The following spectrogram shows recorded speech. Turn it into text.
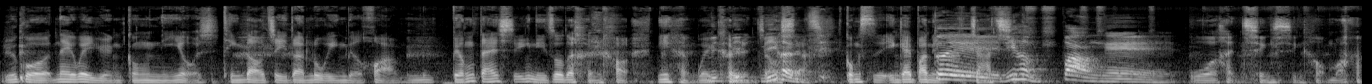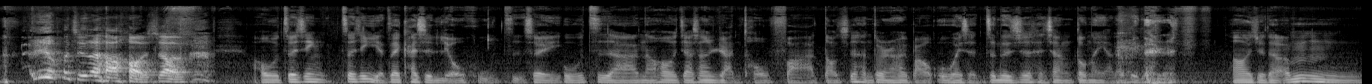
如果那位员工你有听到这一段录音的话，嗯不用担心，你做的很好，你很为客人着想，公司应该帮你对加钱。你很棒哎，我很清醒，好吗？我觉得好好笑。然后我最近最近也在开始留胡子，所以胡子啊，然后加上染头发，导致很多人会把我误会成真的是很像东南亚那边的人。然后觉得，嗯，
